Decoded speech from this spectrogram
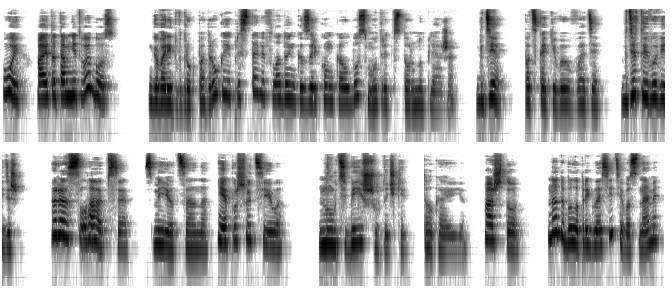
«Ой, а это там не твой босс?» Говорит вдруг подруга и, приставив ладонь козырьком к колбу, смотрит в сторону пляжа. «Где?» Подскакиваю в воде. «Где ты его видишь?» «Расслабься!» Смеется она. Я пошутила. Ну, у тебя и шуточки. Толкаю ее. А что? Надо было пригласить его с нами.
